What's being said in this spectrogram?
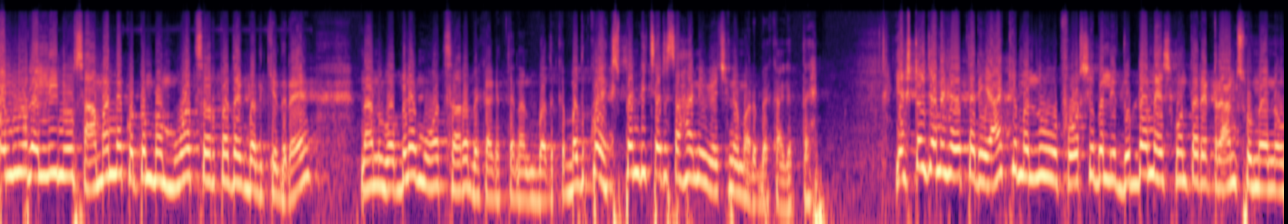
ಬೆಂಗಳೂರಲ್ಲಿ ನೀವು ಸಾಮಾನ್ಯ ಕುಟುಂಬ ಮೂವತ್ತು ಸಾವಿರ ರೂಪಾಯಿದಾಗ ಬದುಕಿದ್ರೆ, ನಾನು ಒಬ್ಬಳೇ ಮೂವತ್ತು ಸಾವಿರ ಬೇಕಾಗುತ್ತೆ ನಾನು ಬದುಕು. ಬದುಕೋ ಎಕ್ಸ್ಪೆಂಡಿಚರ್ ಸಹ ನೀವು ಯೋಚನೆ ಮಾಡಬೇಕಾಗುತ್ತೆ. ಎಷ್ಟೋ ಜನ ಹೇಳ್ತಾರೆ, ಯಾಕೆ ಮಲ್ಲು ಫೋರ್ಸಿಬಲ್ಲಿ ದುಡ್ಡನ್ನು ಎಸ್ಕೊಂತಾರೆ ಟ್ರಾನ್ಸ್ ವುಮೆನು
